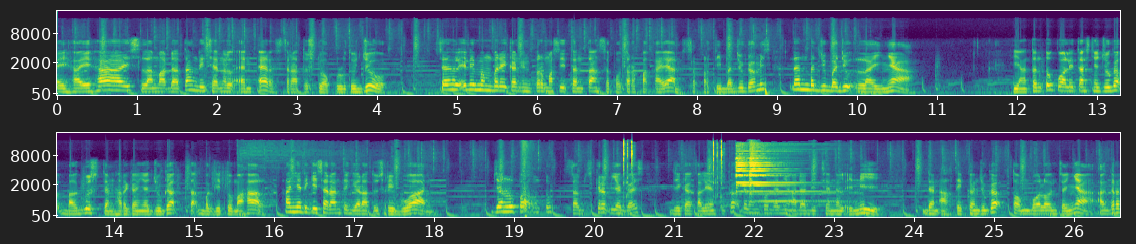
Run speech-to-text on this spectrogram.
Hai hai hai, selamat datang di channel NR 127 Channel ini memberikan informasi tentang seputar pakaian seperti baju gamis dan baju-baju lainnya. Yang tentu kualitasnya juga bagus dan harganya juga tak begitu mahal, hanya di kisaran 300 ribuan. Jangan lupa untuk subscribe ya guys, jika kalian suka dengan konten yang ada di channel ini dan aktifkan juga tombol loncengnya agar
